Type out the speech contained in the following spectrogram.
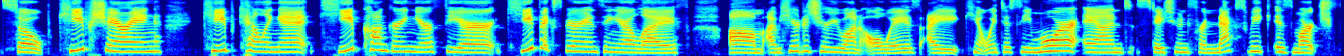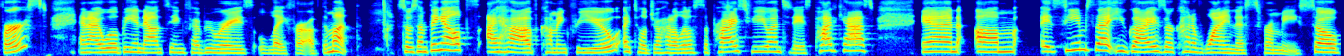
so keep sharing keep killing it, keep conquering your fear, keep experiencing your life. Um, I'm here to cheer you on always. I can't wait to see more. And stay tuned for next week is March 1st, and I will be announcing February's Lifer of the Month. So, something else I have coming for you. I told you I had a little surprise for you on today's podcast. And um, it seems that you guys are kind of wanting this from me. So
